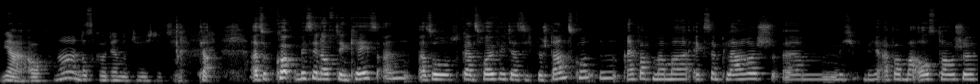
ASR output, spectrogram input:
ja, auch, ne? Das gehört ja natürlich dazu. Klar. Also kommt ein bisschen auf den Case an. Also ganz häufig, dass ich Bestandskunden einfach mal, mal exemplarisch ähm, mich, mich einfach mal austausche,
